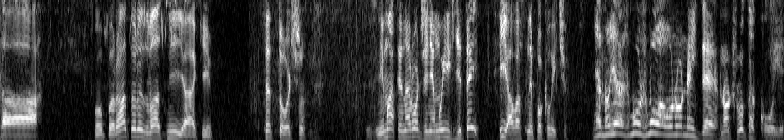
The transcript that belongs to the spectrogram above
Да. Оператори з вас ніякі. Це точно. Знімати народження моїх дітей я вас не покличу. Ні, ну я жму, жму, а воно не йде. Ну що таке?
